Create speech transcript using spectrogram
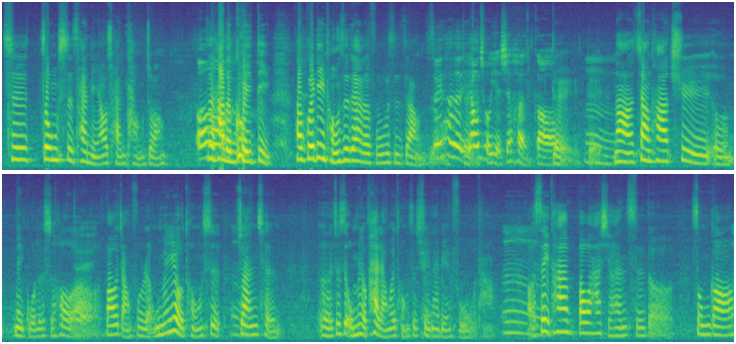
吃中式餐点要穿唐装，这是他的规定。他规定同事对他的服务是这样子，所以他的要求也是很高。对对，那像他去呃美国的时候啊，包括蒋夫人，我们也有同事专程，呃，就是我们有派两位同事去那边服务他。嗯，哦，所以他包括他喜欢吃的松糕。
